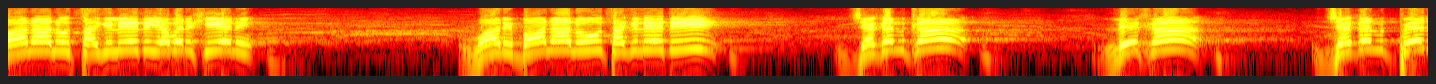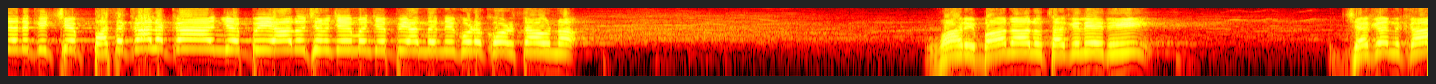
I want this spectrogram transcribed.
బాణాలు తగిలేది ఎవరికి అని వారి బాణాలు తగిలేది జగన్కా లేక జగన్ పేదలకు ఇచ్చే పథకాలకా అని చెప్పి ఆలోచన చేయమని చెప్పి అందరినీ కూడా కోరుతా ఉన్నా. వారి బాణాలు తగిలేది జగన్కా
